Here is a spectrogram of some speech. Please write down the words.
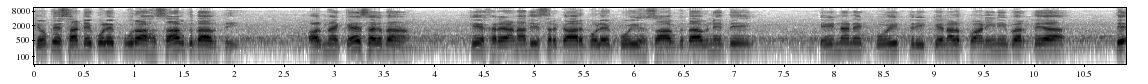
ਕਿਉਂਕਿ ਸਾਡੇ ਕੋਲੇ ਪੂਰਾ ਹਿਸਾਬ ਕਿਤਾਬ ਸੀ। ਔਰ ਮੈਂ ਕਹਿ ਸਕਦਾ ਕਿ ਹਰਿਆਣਾ ਦੀ ਸਰਕਾਰ ਕੋਲੇ ਕੋਈ ਹਿਸਾਬ ਕਿਤਾਬ ਨਹੀਂ ਸੀ। ਇਹਨਾਂ ਨੇ ਕੋਈ ਤਰੀਕੇ ਨਾਲ ਪਾਣੀ ਨਹੀਂ ਵਰਤਿਆ ਤੇ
